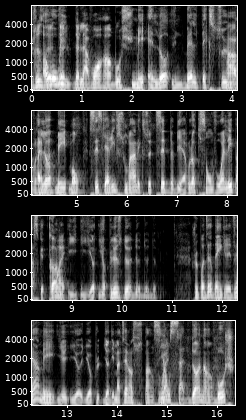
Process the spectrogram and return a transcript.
Juste Ah de, oui, oui. de- de l'avoir en bouche. mais elle a une belle texture. Ah, vraiment? Elle a- mais bon, c'est ce qui arrive souvent avec ce type de bière-là qui sont voilées parce que comme Ouais. il il y, a, il y a plus de, de, de- de- je veux pas dire d'ingrédients, mais il y a, il y des matières en suspension, Ouais. ça donne en bouche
